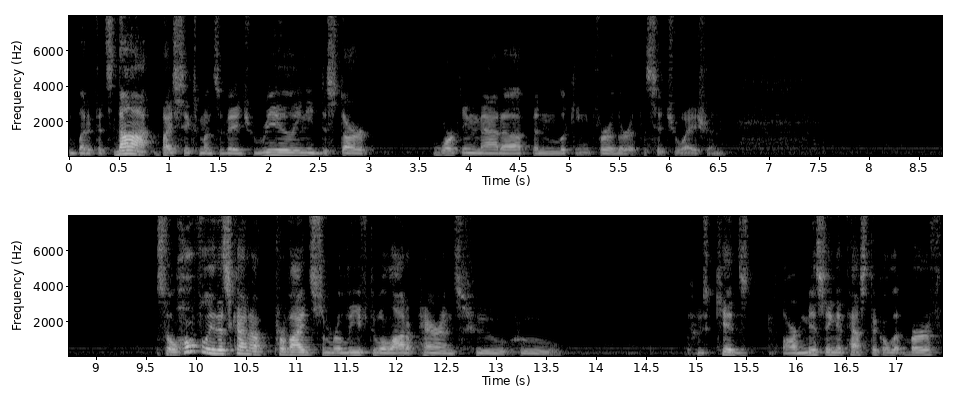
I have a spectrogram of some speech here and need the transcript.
But if it's not by 6 months of age, really need to start working that up and looking further at the situation. So hopefully this kind of provides some relief to a lot of parents who who whose kids are missing a testicle at birth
